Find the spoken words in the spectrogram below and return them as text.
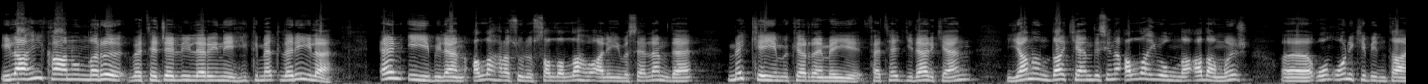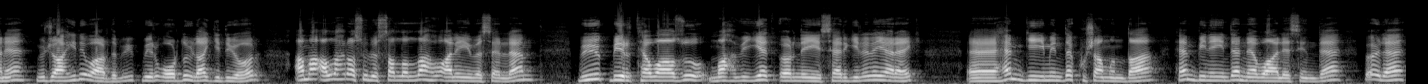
ilahi kanunları ve tecellilerini hikmetleriyle en iyi bilen Allah Resulü sallallahu aleyhi ve sellem de Mekke'yi mükerremeyi fethe giderken yanında kendisini Allah yoluna adamış 10-12 e, bin tane mücahidi vardı. Büyük bir orduyla gidiyor. Ama Allah Resulü sallallahu aleyhi ve sellem büyük bir tevazu, mahviyet örneği sergileyerek hem giyiminde kuşamında hem bineğinde nevalesinde böyle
